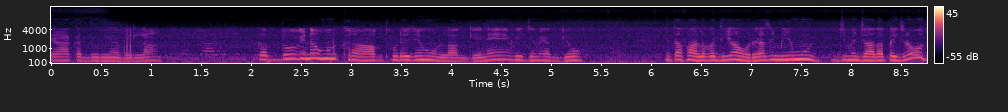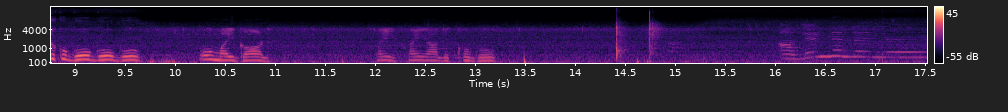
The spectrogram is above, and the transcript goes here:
ਤੇ ਆ ਕੱਦੂ ਦੀਆਂ ਵੇਲਾਂ। ਕੱਦੂ ਵੀ ਨਾ ਹੁਣ ਖਰਾਬ ਥੋੜੇ ਜਿਹੇ ਹੋਣ ਲੱਗ ਗਏ ਨੇ ਵੀ ਜਿਵੇਂ ਅੱਗੇ ਇਹ ਤਾਂ ਫਲ ਵਧੀਆ ਹੋ ਰਿਹਾ ਸੀ, ਮੀਂਹ ਮੂੰਹ ਜਿਵੇਂ ਜ਼ਿਆਦਾ ਪਈ ਜਾਣਾ ਉਹ ਦੇਖੋ go go go. Oh my god ਹਾਈ ਹਾਈ ਆ ਦੇਖੋ ਗੋ। ਆ ਲੈ ਲੈ ਲੈ ਲੈ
